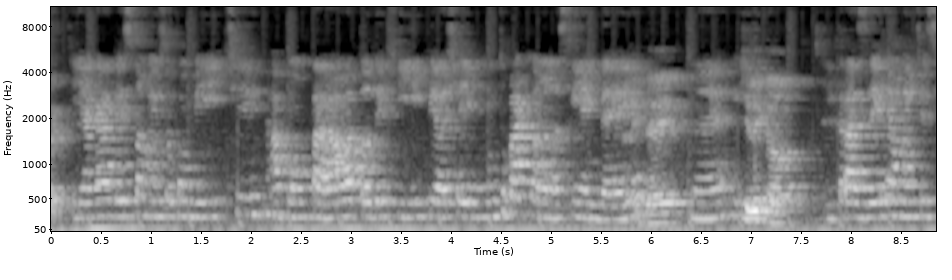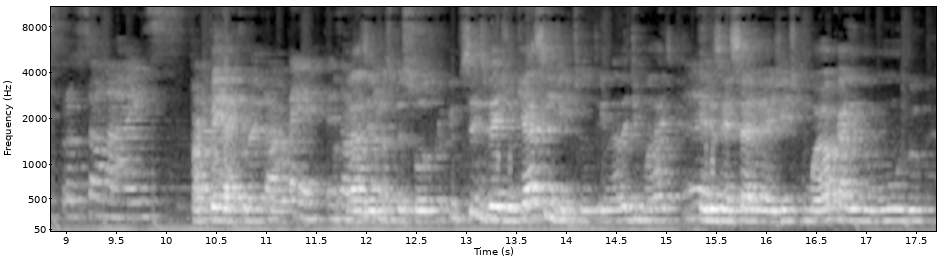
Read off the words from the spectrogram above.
Instagram. E agradeço também o seu convite, a Pontal, a toda a equipe. Eu achei muito bacana assim a A ideia, ideia, né? que E- legal. e trazer realmente esses profissionais Pra perto, né? Pra perto, Pra trazer para as exatamente. pessoas, porque vocês vejam que é assim, gente, não tem nada demais. É. Eles recebem a gente com o maior carinho do mundo,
